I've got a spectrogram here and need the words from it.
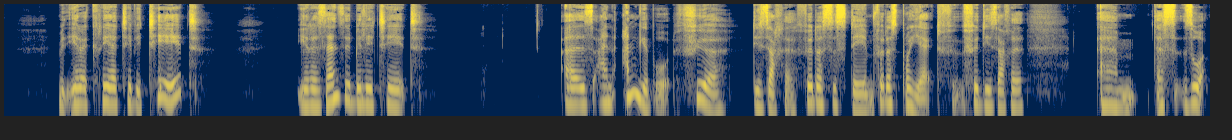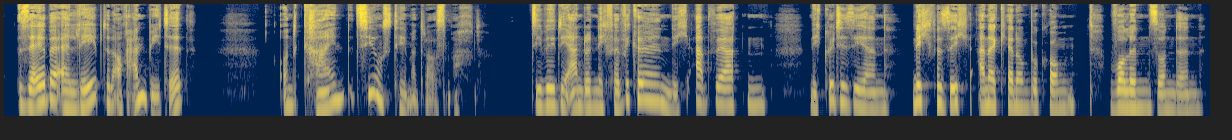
mit ihrer Kreativität, ihrer Sensibilität als ein Angebot für die Sache, für das System, für das Projekt, für, für die Sache, ähm, das so selber erlebt und auch anbietet und kein Beziehungsthema draus macht. Sie will die anderen nicht verwickeln, nicht abwerten, nicht kritisieren, nicht für sich Anerkennung bekommen wollen, sondern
